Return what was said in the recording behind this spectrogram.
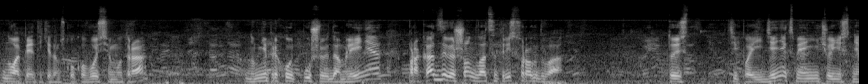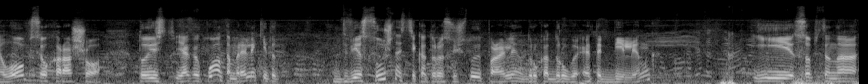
ну, опять-таки, там сколько, 8 утра, но мне приходит пуш-уведомление, прокат завершен 23.42. То есть, типа, и денег с меня ничего не сняло, все хорошо. То есть, я как понял, там реально какие-то две сущности, которые существуют параллельно друг от друга. Это биллинг и, собственно,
